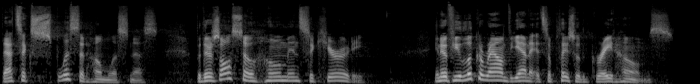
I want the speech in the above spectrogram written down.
That's explicit homelessness. But there's also home insecurity. You know, if you look around Vienna, it's a place with great homes.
